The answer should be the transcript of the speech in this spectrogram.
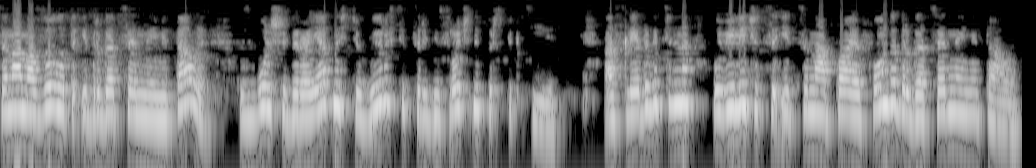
цена на золото и драгоценные металлы с большей вероятностью вырастет в среднесрочной перспективе, а следовательно увеличится и цена пая фонда драгоценные металлы.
